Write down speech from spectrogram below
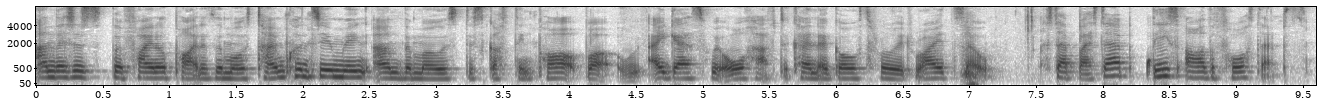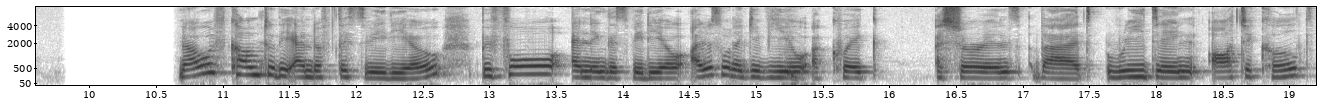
And this is the final part is the most time consuming and the most disgusting part, but I guess we all have to kind of go through it, right? So step by step, these are the four steps. Now we've come to the end of this video. Before ending this video, I just want to give you a quick assurance that reading articles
